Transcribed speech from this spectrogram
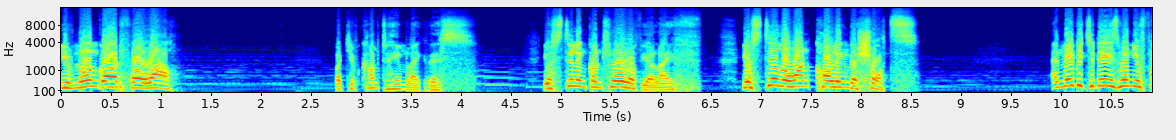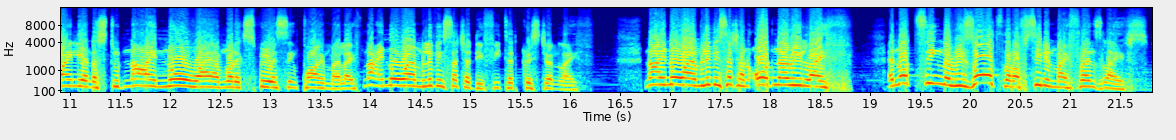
you've known God for a while, but you've come to Him like this. You're still in control of your life. You're still the one calling the shots. And maybe today is when you finally understood now I know why I'm not experiencing power in my life. Now I know why I'm living such a defeated Christian life. Now I know why I'm living such an ordinary life and not seeing the results that I've seen in my friends' lives.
